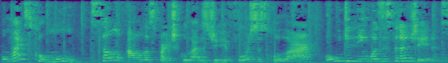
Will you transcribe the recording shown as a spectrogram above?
O mais comum são aulas particulares de reforço escolar ou de línguas estrangeiras.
